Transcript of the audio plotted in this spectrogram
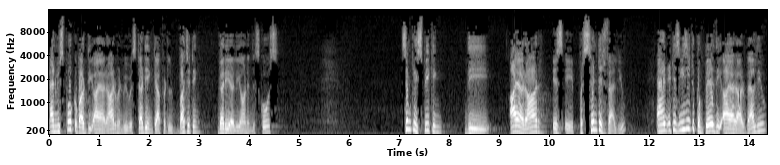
And we spoke about the IRR when we were studying capital budgeting very early on in this course. Simply speaking, the IRR is a percentage value and it is easy to compare the IRR value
